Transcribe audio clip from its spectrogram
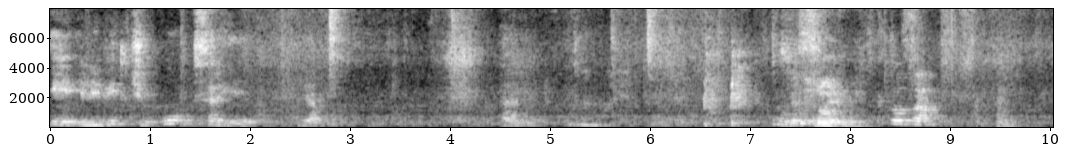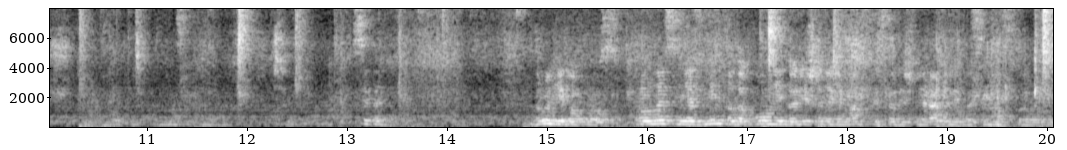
і Лівітчуку Сергію. Дякую. Далі. Хто за? Сідай. Внесення змін та доповнень до рішення Лиманської селищної ради від 18 грудня.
